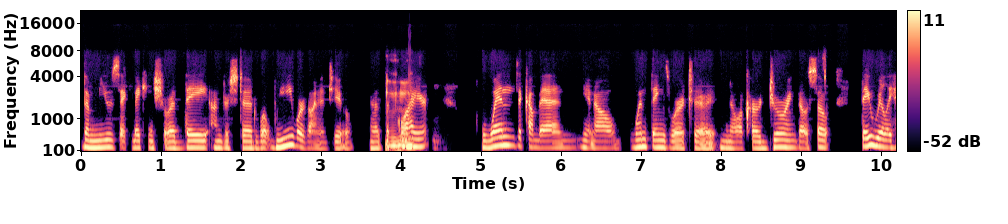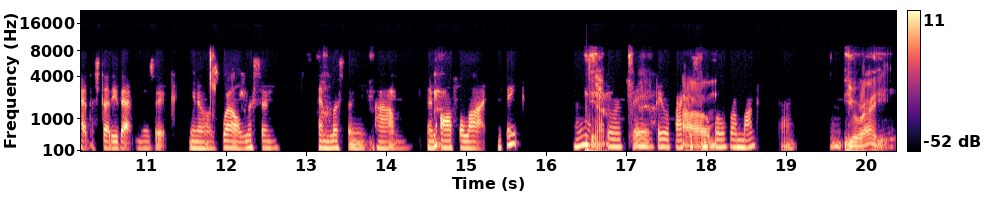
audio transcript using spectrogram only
the music, making sure they understood what we were going to do you know, the mm-hmm. choir, when to come in, you know, when things were to, you know, occur during those. So they really had to study that music, you know, as well, listen and listen um, an awful lot. I think I'm not Yeah. sure if they, they were practicing Um, for over a month. at that. you're right.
